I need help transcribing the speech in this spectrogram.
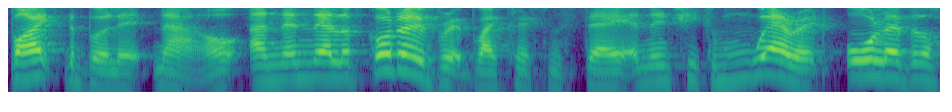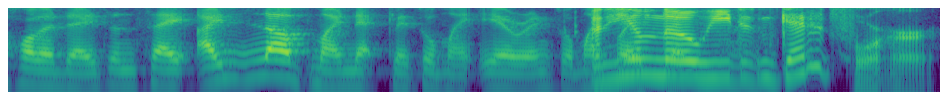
bite the bullet now, and then they'll have got over it by Christmas Day, and then she can wear it all over the holidays and say, "I love my necklace or my earrings or my." and he'll know he didn't get it for her.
